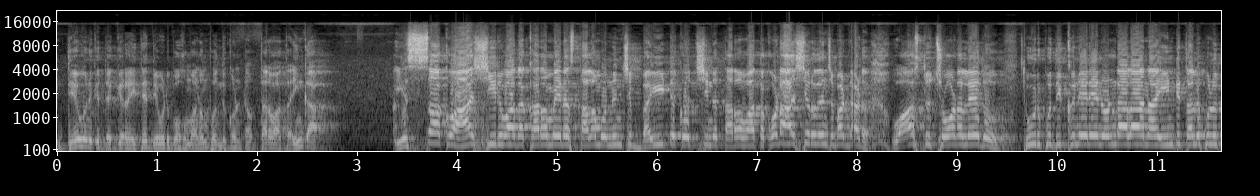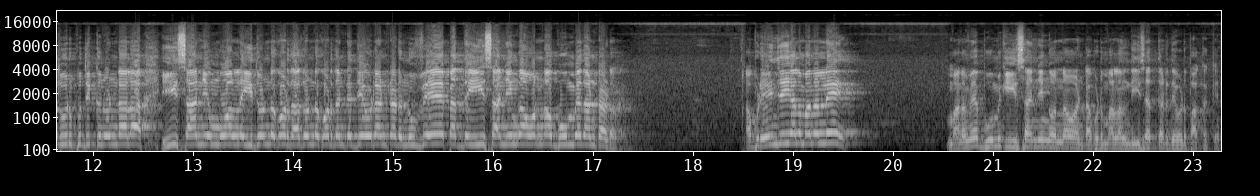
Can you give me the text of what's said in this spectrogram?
దేవునికి దగ్గర అయితే దేవుడి బహుమానం పొందుకుంటాం. తర్వాత ఇంకా ఇస్సాకు ఆశీర్వాదకరమైన స్థలము నుంచి బయటకు వచ్చిన తర్వాత కూడా ఆశీర్వదించబడ్డాడు. వాస్తు చూడలేదు. తూర్పు దిక్కునే నేను ఉండాలా? నా ఇంటి తలుపులు తూర్పు దిక్కున ఉండాలా? ఈశాన్యం మూలన ఇది ఉండకూడదు అది ఉండకూడదు అంటే దేవుడు అంటాడు నువ్వే పెద్ద ఈశాన్యంగా ఉన్నావు భూమి మీద అంటాడు. అప్పుడు ఏం చేయాలి మనల్ని? మనమే భూమికి ఈశాన్యంగా ఉన్నామంట. అప్పుడు మనల్ని తీసేస్తాడు దేవుడు పక్కకి.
